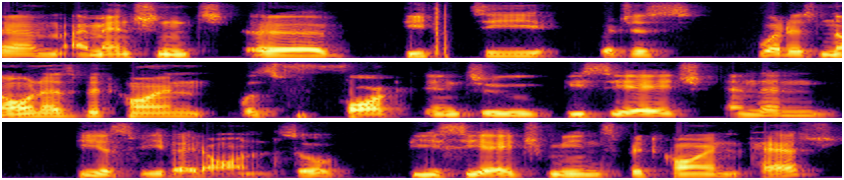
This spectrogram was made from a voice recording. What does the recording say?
Um, I mentioned uh, BTC, which is what is known as Bitcoin was forked into BCH and then BSV later on. So BCH means Bitcoin Cash,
